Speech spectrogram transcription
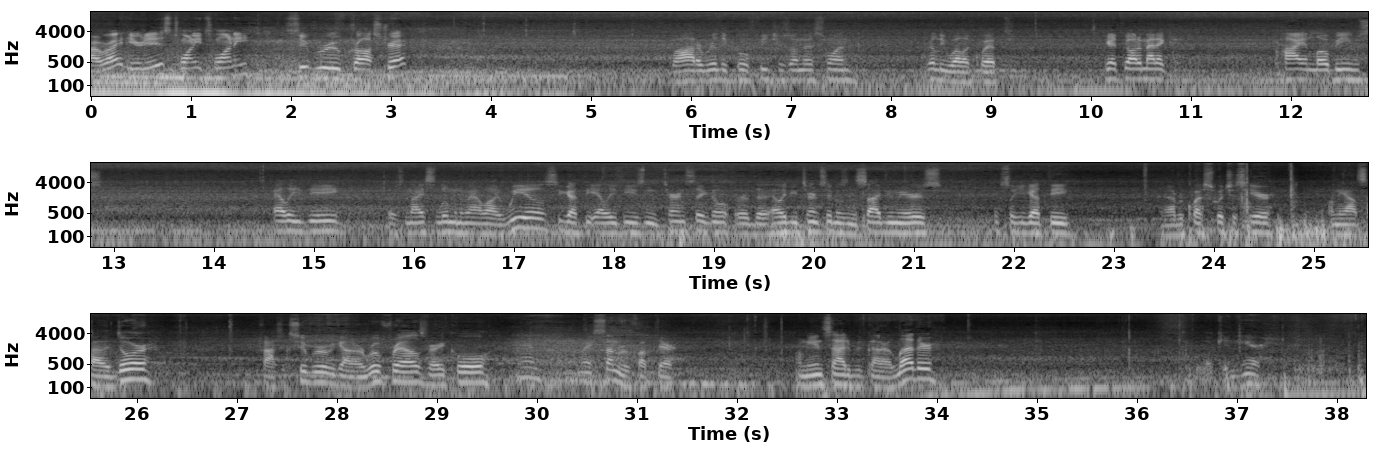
All right, here it is, 2020 Subaru Crosstrek. A lot of really cool features on this one. Really well equipped. You got the automatic high and low beams, LED, those nice aluminum alloy wheels. You got the LEDs in the turn signal, or the LED turn signals in the side view mirrors. Looks like you got the uh, request switches here on the outside of the door. Classic Subaru. We got our roof rails, very cool, and nice sunroof up there. On the inside, we've got our leather. Take a look in here,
